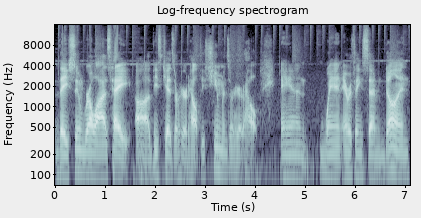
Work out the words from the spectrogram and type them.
they soon realize, "Hey, uh, these kids are here to help. These humans are here to help," and when everything's said and done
